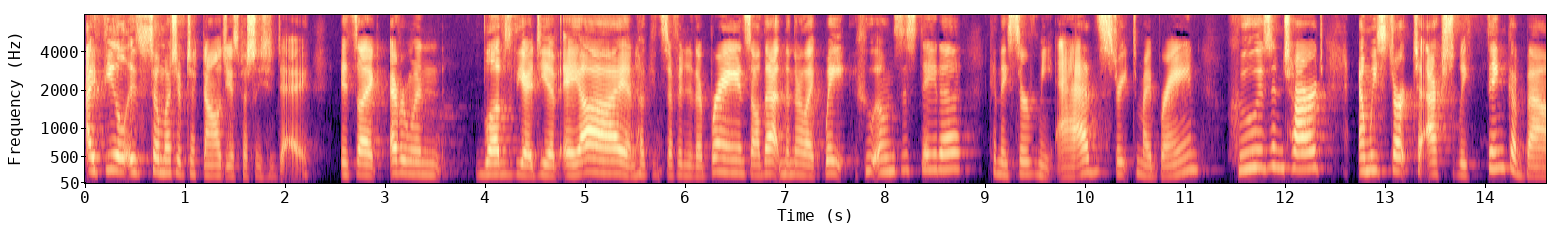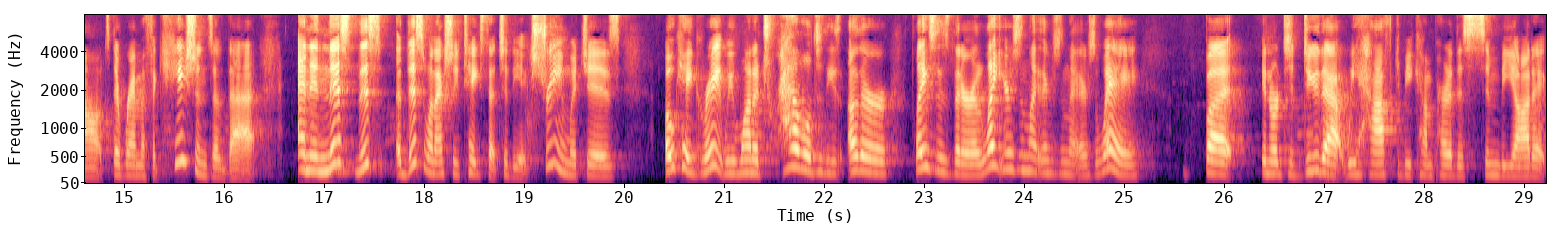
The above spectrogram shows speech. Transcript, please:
I feel is so much of technology, especially today. It's like everyone loves the idea of AI and hooking stuff into their brains and all that. And then they're like, wait, who owns this data? Can they serve me ads straight to my brain? Who is in charge? And we start to actually think about the ramifications of that. And in this, this, this one actually takes that to the extreme, which is, okay, great, we want to travel to these other places that are light years and light years and light years away. But in order to do that, we have to become part of this symbiotic,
